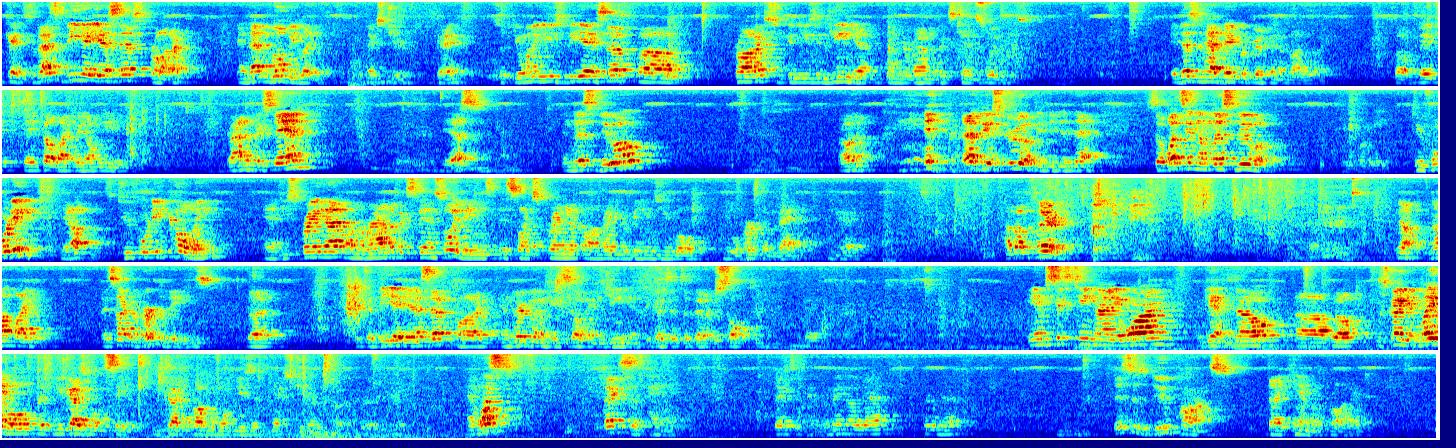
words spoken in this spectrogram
Okay, so that's BASF's product, and that will be labeled next year, okay? So if you want to use BASF uh, products, you can use Engenia on your Roundup Xtend soybeans. It doesn't have vapor grip in it, by the way. So they, they felt like we don't need it. Roundup Xtend? Yes. Enlist Duo? Oh no. That'd be a screw up if you did that. So what's in the list Duo? 2,4-D. Yeah, it's 2,4-D choline. And if you spray that on a Roundup Xtend soybeans, it's like spraying it on regular beans. You will you will hurt them bad. Okay. How about Clarity? No, not likely. It's not going to hurt the beans, but it's a BASF product, and they're going to be selling Engenia because it's a better salt. Okay. M1691, again, no. Uh, well, it's going to get labeled, but you guys won't see it. You guys probably won't use it next year. And what's Fexapan? Fexapan, anybody know that? Heard of that? This is DuPont's dicamba product.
